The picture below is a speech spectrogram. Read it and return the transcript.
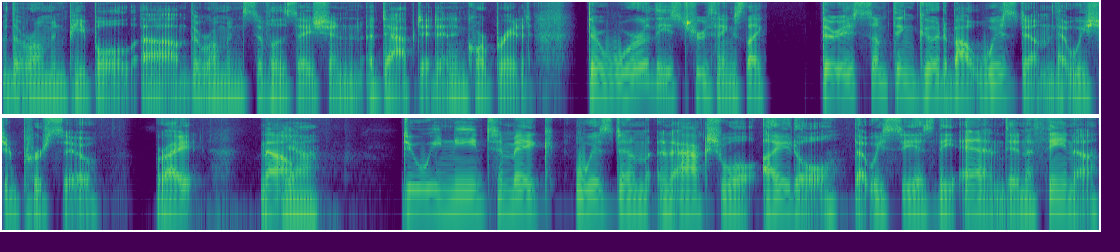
the Roman people, um, the Roman civilization adapted and incorporated. There were these true things like there is something good about wisdom that we should pursue, right? Now, Yeah. do we need to make wisdom an actual idol that we see as the end in Athena?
